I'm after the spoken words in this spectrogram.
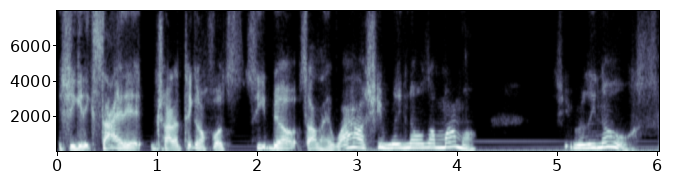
and she get excited and try to take off her seatbelt. So I was like, wow, she really knows her mama. She really knows.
